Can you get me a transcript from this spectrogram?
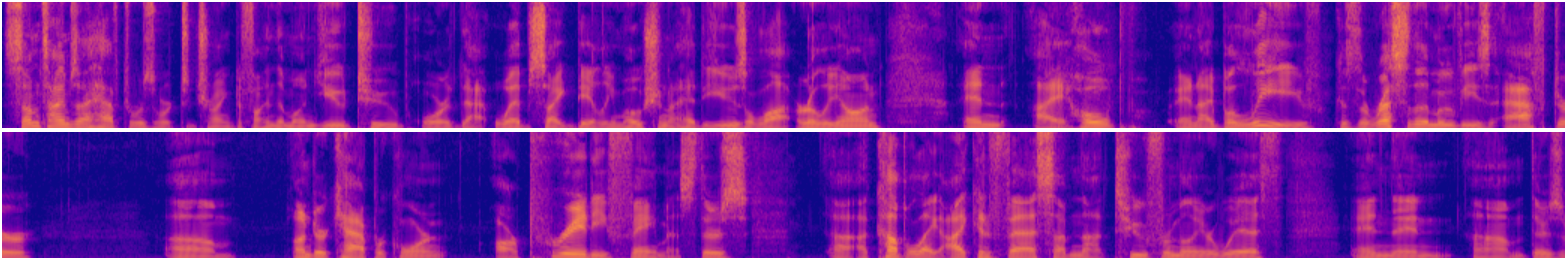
Sometimes I have to resort to trying to find them on YouTube or that website, Daily Motion, I had to use a lot early on. And I hope and I believe, because the rest of the movies after um, Under Capricorn are pretty famous. There's uh, a couple like I Confess I'm not too familiar with. And then um, there's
